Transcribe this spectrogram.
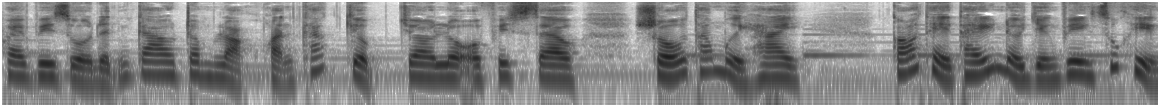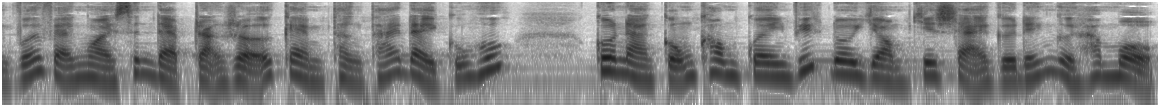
khoe visual đỉnh cao trong loạt khoảnh khắc chụp cho Lo Official số tháng 12. Có thể thấy nữ diễn viên xuất hiện với vẻ ngoài xinh đẹp rạng rỡ kèm thần thái đầy cuốn hút. Cô nàng cũng không quên viết đôi dòng chia sẻ gửi đến người hâm mộ.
